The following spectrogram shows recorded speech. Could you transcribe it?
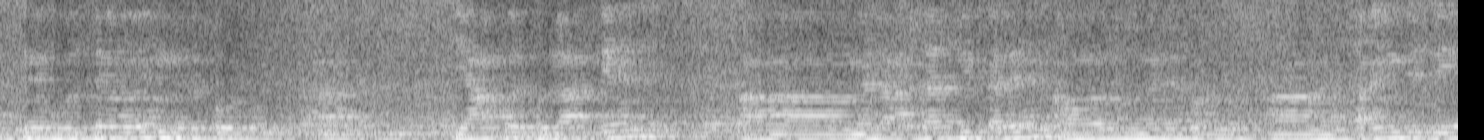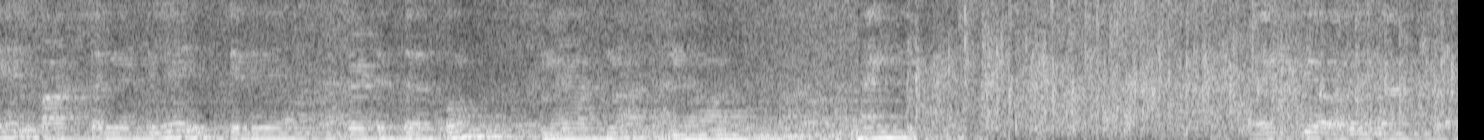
इसमें बोलते हुए मेरे को आ, यहाँ पर बुला के आ, मेरा आदर भी करें और मेरे को टाइम भी दिए बात करने के लिए। इसके लिए सेक्रेटरी सर को मैं अपना धन्यवाद देता हूँ। Thank you thank you Abhiman sir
